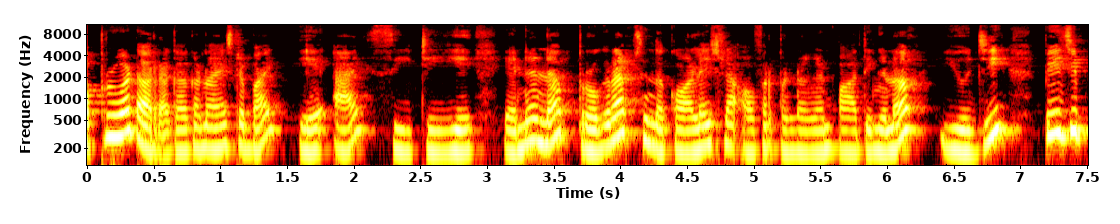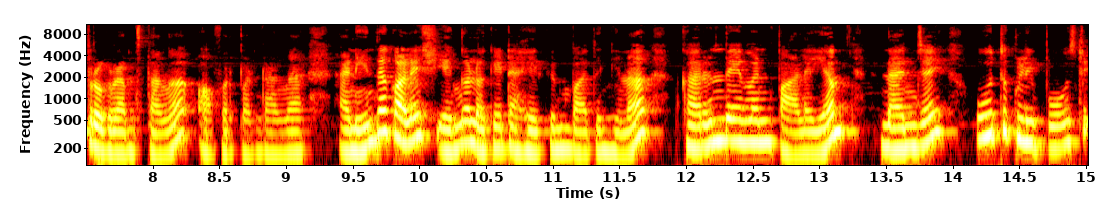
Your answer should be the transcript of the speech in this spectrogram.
approved or recognised by AICTE என்னென்ன ப்ரோக்ராம்ஸ் இந்த காலேஜில் ஆஃபர் பண்ணுறாங்கன்னு பார்த்தீங்கன்னா யூஜி பிஜி ப்ரோக்ராம்ஸ் தாங்க ஆஃபர் பண்ணுறாங்க அண்ட் இந்த காலேஜ் எங்கே லொக்கேட் ஆகியிருக்குன்னு பார்த்தீங்கன்னா கருந்தேவன் பாளையம் நஞ்சை ஊத்துக்குழி போஸ்ட்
